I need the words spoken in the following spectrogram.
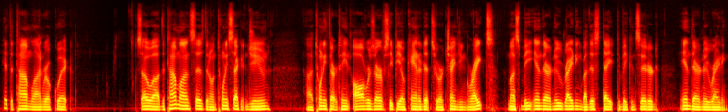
hit the timeline real quick. So uh, the timeline says that on 22nd June, uh, 2013, all reserve CPO candidates who are changing rates must be in their new rating by this date to be considered in their new rating.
